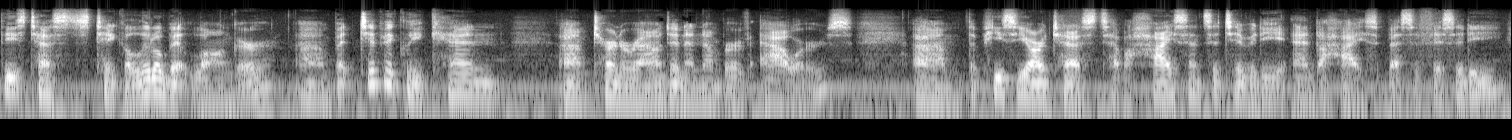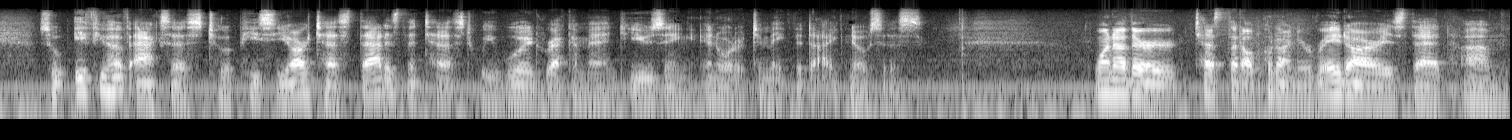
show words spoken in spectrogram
These tests take a little bit longer, um, but typically can um, turn around in a number of hours. Um, the PCR tests have a high sensitivity and a high specificity. So, if you have access to a PCR test, that is the test we would recommend using in order to make the diagnosis. One other test that I'll put on your radar is that um,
